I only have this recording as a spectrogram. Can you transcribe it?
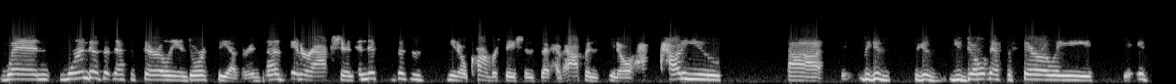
when one doesn't necessarily endorse the other and does interaction? And this this is you know conversations that have happened. You know, how do you uh, because because you don't necessarily it's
